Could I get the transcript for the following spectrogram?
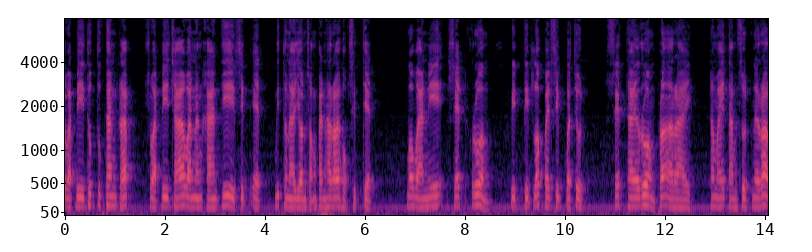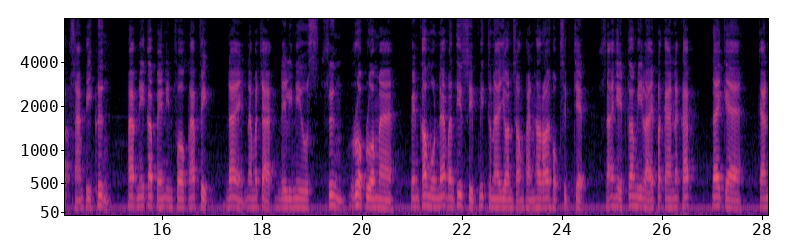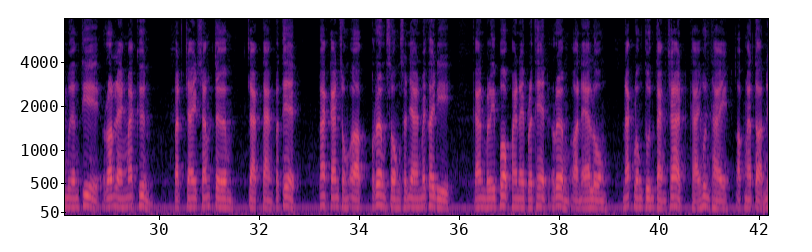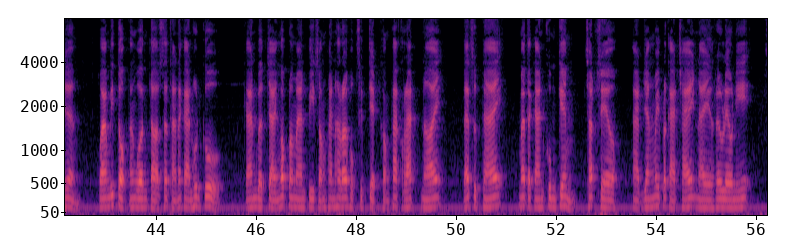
สวัสดีทุกทุกท่านครับ สวัสดีเช้าวันอังคารที่ 11 มิถุนายน 2567 เมื่อวานนี้เซตร่วง ปิดติดลบไป 10 กว่าจุด เซตไทยร่วงเพราะอะไรทำไมต่ำสุดในรอบ 3 ปีครึ่ง ภาพนี้ก็เป็นอินโฟกราฟิก ได้นำมาจาก Daily News ซึ่งรวบรวมมาเป็นข้อมูลณวันที่ 10 มิถุนายน 2567 สาเหตุก็มีหลายประการนะครับ ได้แก่ การเมืองที่ร้อนแรงมากขึ้น ปัจจัยซ้ำเติมจากต่างประเทศ ภาคการส่งออกเริ่มส่งสัญญาณไม่ค่อยดี การบริโภคภายในประเทศเริ่มอ่อนแอลง นักลงทุนต่างชาติขายหุ้นไทยออกมาต่อเนื่อง ความวิตกกังวลต่อสถานการณ์หุ้นกู้ การเบิกจ่ายงบประมาณปี 2567 ของภาครัฐน้อย และสุดท้ายมาตรการคุมเข้มช็อตเซลล์อาจยังไม่ประกาศใช้ในเร็วๆนี้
